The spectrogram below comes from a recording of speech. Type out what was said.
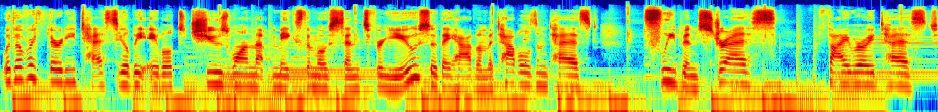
With over 30 tests, you'll be able to choose one that makes the most sense for you. So they have a metabolism test, sleep and stress, thyroid test.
